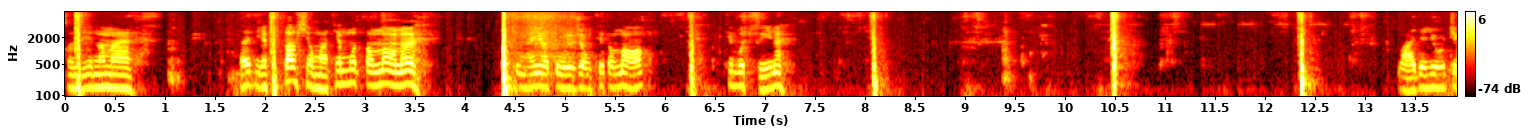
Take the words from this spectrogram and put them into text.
còn gì nó mà? Đấy, thì tao xong mà, thêm một tấm nọ nữa. Chúng hay ở tù dùng thêm tấm nọ. Thêm một phí này và cho vô chỉ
